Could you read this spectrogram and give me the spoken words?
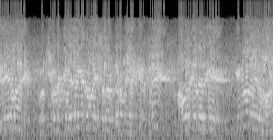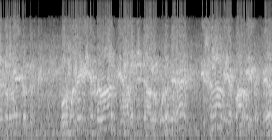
இதே மாதிரி இவனுக்கு வேற விதமான இஸ்லாம் கடமையாக்கி இருக்குது. அவனுக்கு என்ன இருக்கு? இன்னொரு விதமான கடமை தந்திருக்கு. ஒரு மனைவி என்னதான் தியாகம் செஞ்சாலும் கூட இஸ்லாமிய பார்வையில வேற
